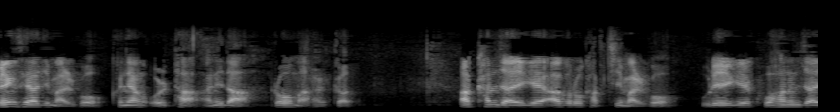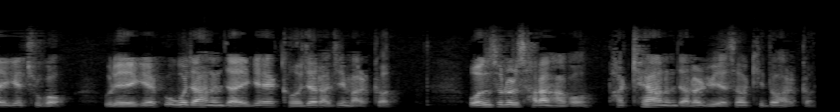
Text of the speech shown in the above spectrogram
맹세하지 말고 그냥 옳다 아니다로 말할 것. 악한 자에게 악으로 갚지 말고 우리에게 구하는 자에게 주고 우리에게 꾸고자 하는 자에게 거절하지 말 것. 원수를 사랑하고 박해하는 자를 위해서 기도할 것.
